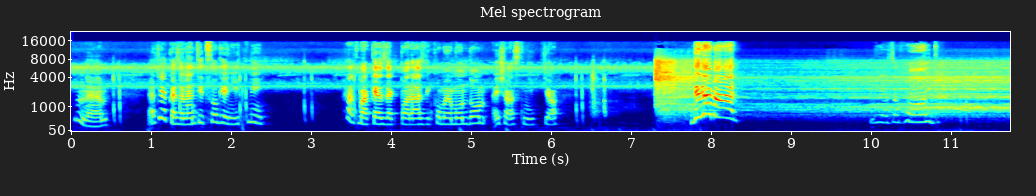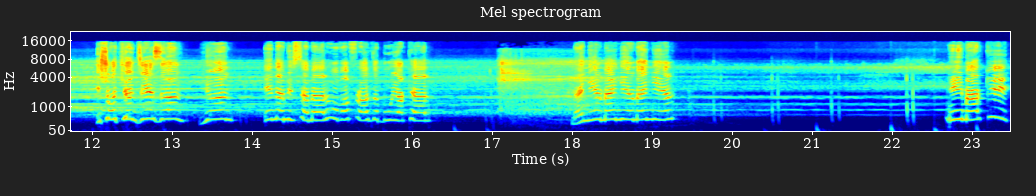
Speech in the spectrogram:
Nem. Lehet, hogy a kezelent itt fogja nyitni? Hát már kezdek parázni, komolyan mondom, és azt nyitja. De nem már! Mi ez a hang? És ott jön Jason! Jön! Én nem hiszem el, hova francba bújjak el! Menjél, menjél, menjél! Nyíj már ki!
